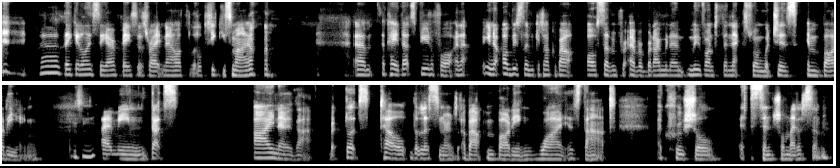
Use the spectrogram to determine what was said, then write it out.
oh, they can only see our faces right now with a little cheeky smile. um, okay, that's beautiful. And, you know, obviously we could talk about all seven forever, but I'm going to move on to the next one, which is embodying. Mm-hmm. I mean, that's, I know that, but let's tell the listeners about embodying. Why is that a crucial, essential medicine?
